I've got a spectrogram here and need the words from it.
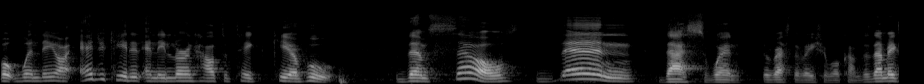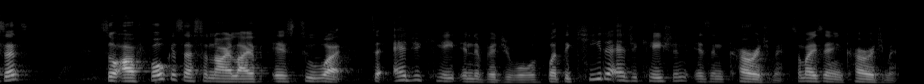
But when they are educated and they learn how to take care of who? Themselves, then that's when the restoration will come. Does that make sense? So our focus at Sanare Life is to what? To educate individuals, but the key to education is encouragement. Somebody say encouragement.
